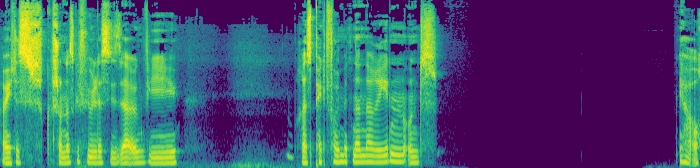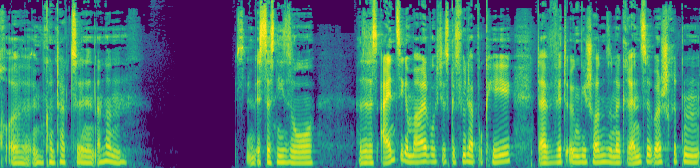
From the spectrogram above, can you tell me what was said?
habe ich das sch- schon das Gefühl, dass sie da irgendwie respektvoll miteinander reden und ja auch äh, im Kontakt zu den anderen ist, ist das nie so. Also das einzige Mal, wo ich das Gefühl habe, okay, da wird irgendwie schon so eine Grenze überschritten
